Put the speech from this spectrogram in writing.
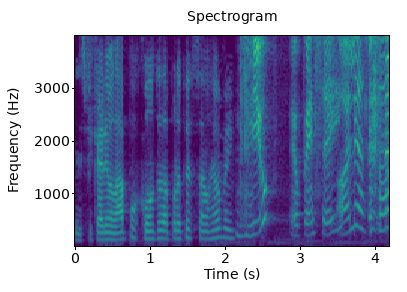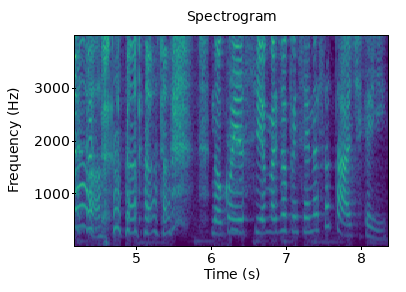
Eles ficariam lá por conta da proteção, realmente. Viu? Eu pensei. Olha só. Não conhecia, mas eu pensei nessa tática aí.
